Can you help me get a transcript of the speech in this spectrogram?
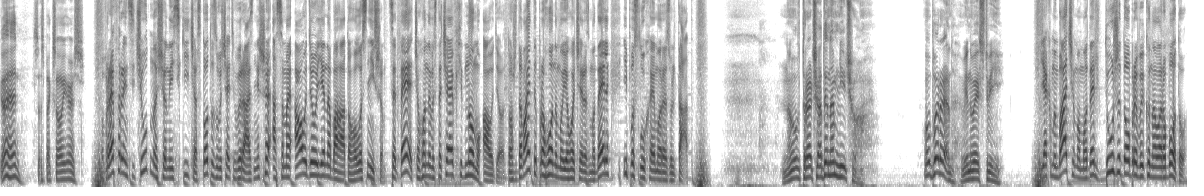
Go ahead. Suspect's all yours. В референсі чутно, що низькі частоти звучать виразніше, а саме аудіо є набагато голоснішим. Це те, чого не вистачає вхідному аудіо. Тож давайте прогонимо його через модель і послухаємо результат. Ну, втрачати нам нічого. Уперед, він весь твій. Як ми бачимо, модель дуже добре виконала роботу,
